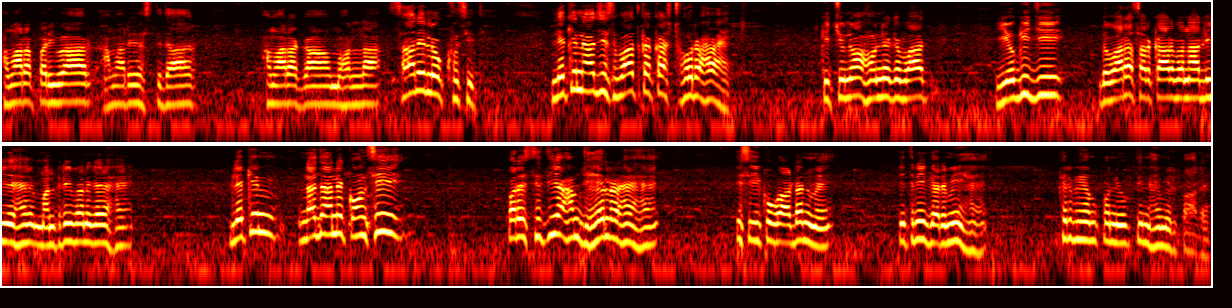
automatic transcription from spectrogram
हमारा परिवार, हमारे रिश्तेदार, हमारा गाँव, मोहल्ला, सारे लोग खुशी थे। लेकिन आज इस बात का कष्ट हो रहा है कि चुनाव होने के बाद योगी जी दोबारा सरकार बना लिए हैं, मंत्री बन गए हैं। लेकिन न जाने कौन सी परिस्थितियाँ हम झेल रहे हैं। इस इको गार्डन में इतनी गर्मी है, फिर भी हमको नियुक्ति नहीं मिल पा रही।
